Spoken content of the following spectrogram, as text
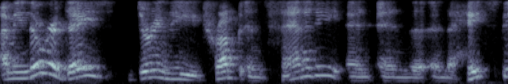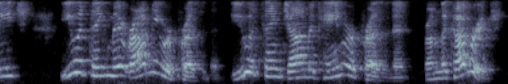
I mean, there were days during the Trump insanity and and the and the hate speech. You would think Mitt Romney were president. You would think John McCain were president from the coverage.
